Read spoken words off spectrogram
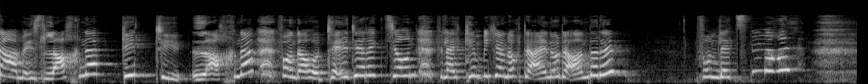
Name ist Lachner, Gitti Lachner von der Hoteldirektion. Vielleicht kennt mich ja noch der eine oder andere vom letzten Mal.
